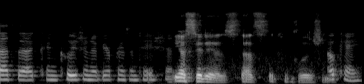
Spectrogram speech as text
That the conclusion of your presentation? Yes, it is. That's the conclusion. Okay.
